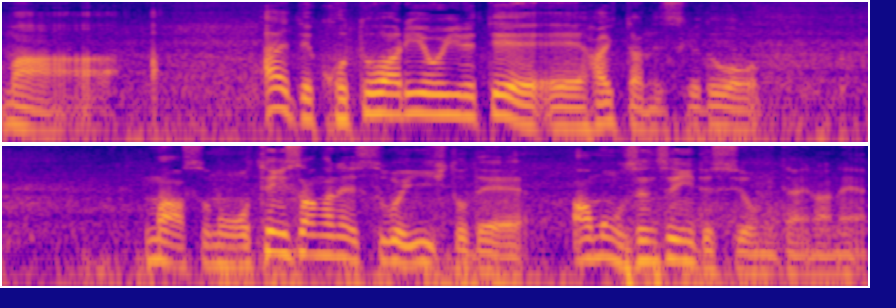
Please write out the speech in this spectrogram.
まああえて断りを入れて、えー入ったんですけどまあその店員さんがねすごいいい人であもう全然いいですよみたいなね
